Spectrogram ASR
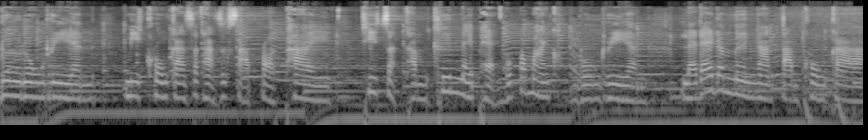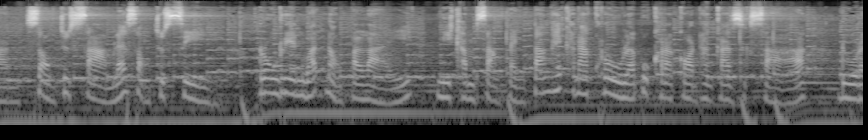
โดยโรงเรียนมีโครงการสถานศึกษาปลอดภัย ที่จัดทำขึ้นในแผนงบประมาณของโรงเรียน และได้ดำเนินงานตามโครงการ 2.3 และ 2.4 โรงเรียนวัดหนองปลาไหล มีคำสั่งแต่งตั้งให้คณะครูและบุคลากรทางการศึกษา ดูแล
